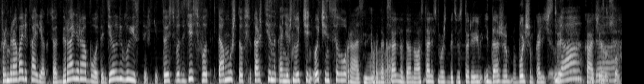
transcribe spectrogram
формировали коллекцию, отбирали работы, делали выставки. То есть вот здесь вот к тому, что картина, конечно, очень, очень разная. Парадоксально, да, но остались, может быть, в истории и даже в большем количестве. Да, качества. да, Безусловно.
